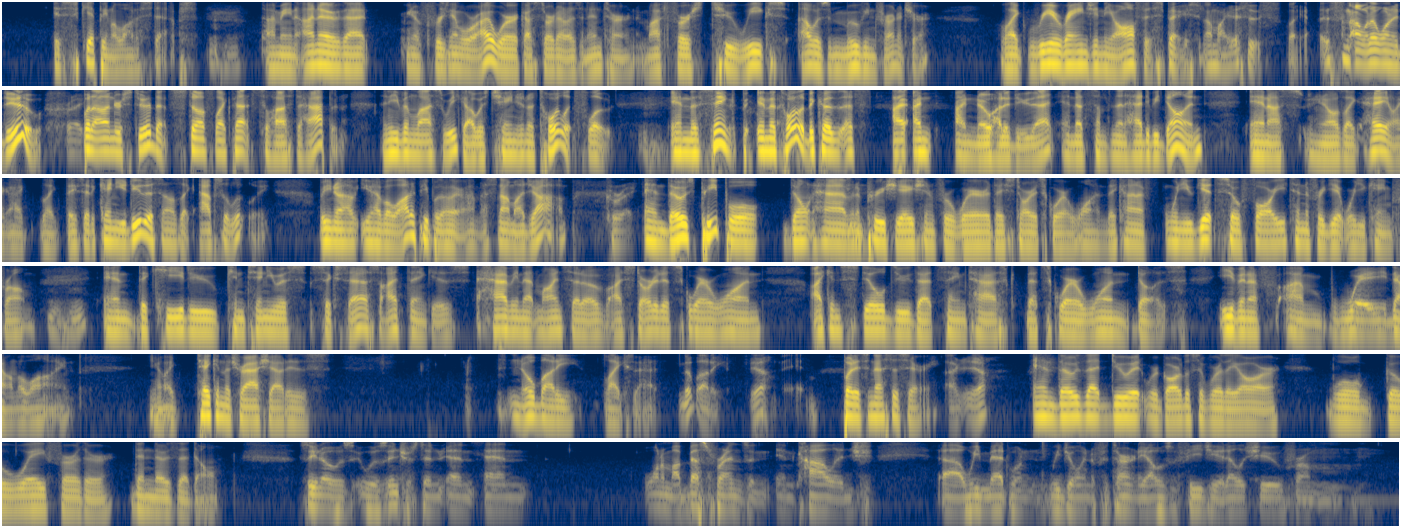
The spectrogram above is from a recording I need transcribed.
is skipping a lot of steps. Mm-hmm. I mean, I know that you know, for example, where I work, I started out as an intern. My first two weeks, I was moving furniture, like rearranging the office space, and I'm like, this is like this is not what I want to do. Right. But I understood that stuff like that still has to happen. And even last week, I was changing a toilet float in the sink in the toilet because that's I, I I know how to do that, and that's something that had to be done. And I, you know, I was like, hey, like I like they said, can you do this? And I was like, absolutely. But you know, how you have a lot of people that are like, "Um, that's not my job, Correct. and those people don't have an appreciation for where they started square one. They kind of, when you get so far, you tend to forget where you came from. And the key to continuous success, I think, is having that mindset of I started at square one. I can still do that same task that square one does, even if I'm way down the line. You know, like taking the trash out is nobody likes that, Nobody. Yeah. but it's necessary. I, yeah. And those that do it, regardless of where they are, will go way further than those that don't. So you know, it was it was interesting, and and one of my best friends in in college, uh, we met when we joined a fraternity. I was in Fiji at LSU from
